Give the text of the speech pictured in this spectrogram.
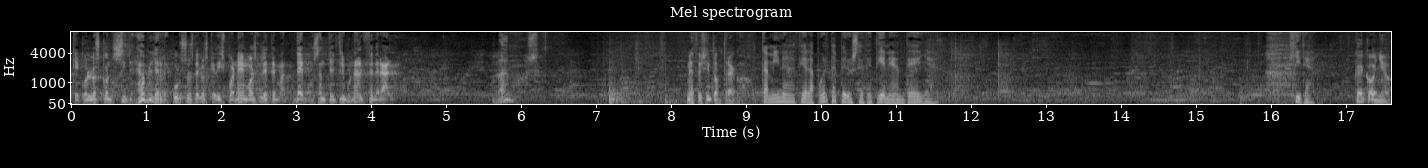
que con los considerables recursos de los que disponemos le demandemos ante el Tribunal Federal. Vamos. Necesito un trago. Camina hacia la puerta pero se detiene ante ella. Gira. ¿Qué coño?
